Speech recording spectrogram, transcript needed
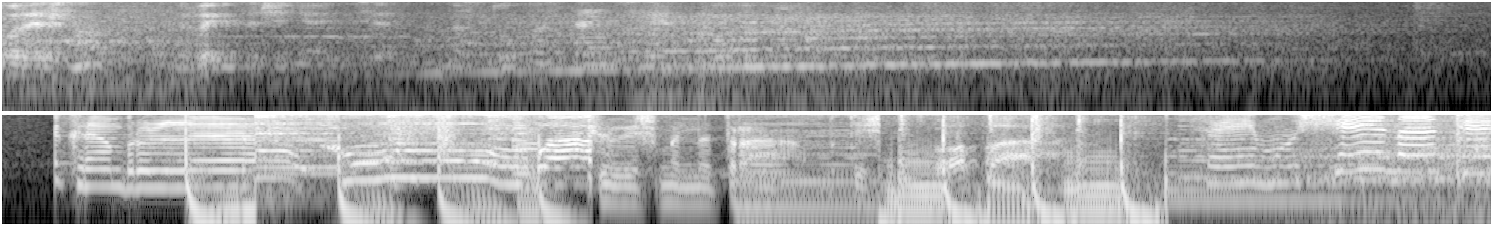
Обережно, двері зачиняються. Наступна станція Коваль. крем брюле. Хуба. Чуєш мене Трамп, ти ж Опа. Цей мужчина тільки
